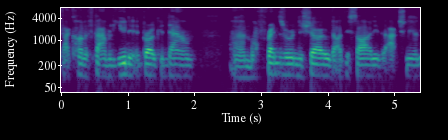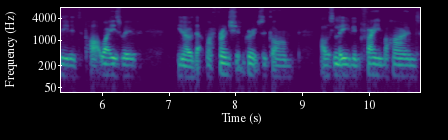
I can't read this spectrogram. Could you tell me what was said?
That kind of family unit had broken down. Um, my friends were in the show that I decided that actually I needed to part ways with. You know, that my friendship groups had gone. I was leaving fame behind.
